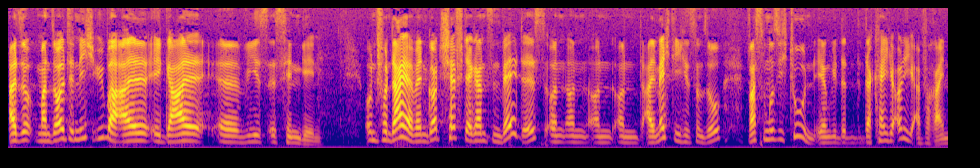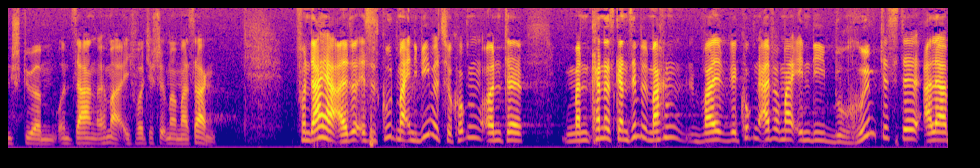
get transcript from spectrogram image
Also man sollte nicht überall, egal äh, wie es ist, hingehen. Und von daher, wenn Gott Chef der ganzen Welt ist und, und, und, und allmächtig ist und so, was muss ich tun? Irgendwie, da, da, kann ich auch nicht einfach reinstürmen und sagen, hör mal, ich wollte dir schon immer mal sagen. Von daher also ist es gut, mal in die Bibel zu gucken und äh, man kann das ganz simpel machen, weil wir gucken einfach mal in die berühmteste aller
